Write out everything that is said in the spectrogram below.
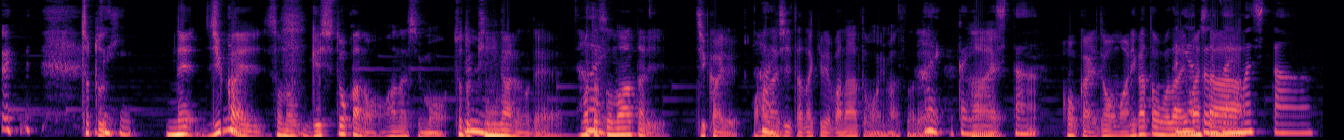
ちょっとぜひ。ね、次回、その夏至とかのお話もちょっと気になるので、またそのあたり、次回お話しいただければなと思いますので、はい、わかりました。今回どうもありがとうごありがざいました。とうございました。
